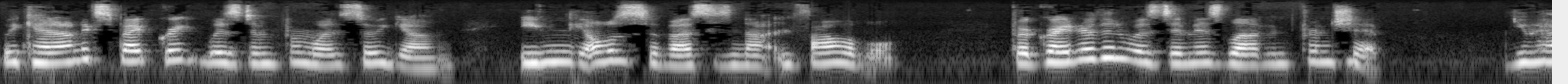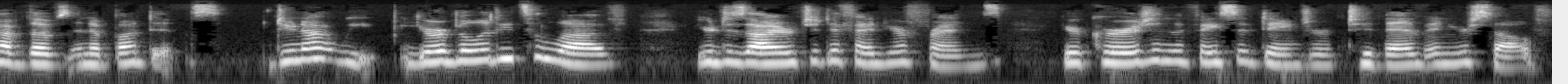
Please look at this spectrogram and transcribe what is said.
We cannot expect great wisdom from one so young. Even the oldest of us is not infallible. But greater than wisdom is love and friendship. You have those in abundance. Do not weep. Your ability to love, your desire to defend your friends, your courage in the face of danger to them and yourself.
